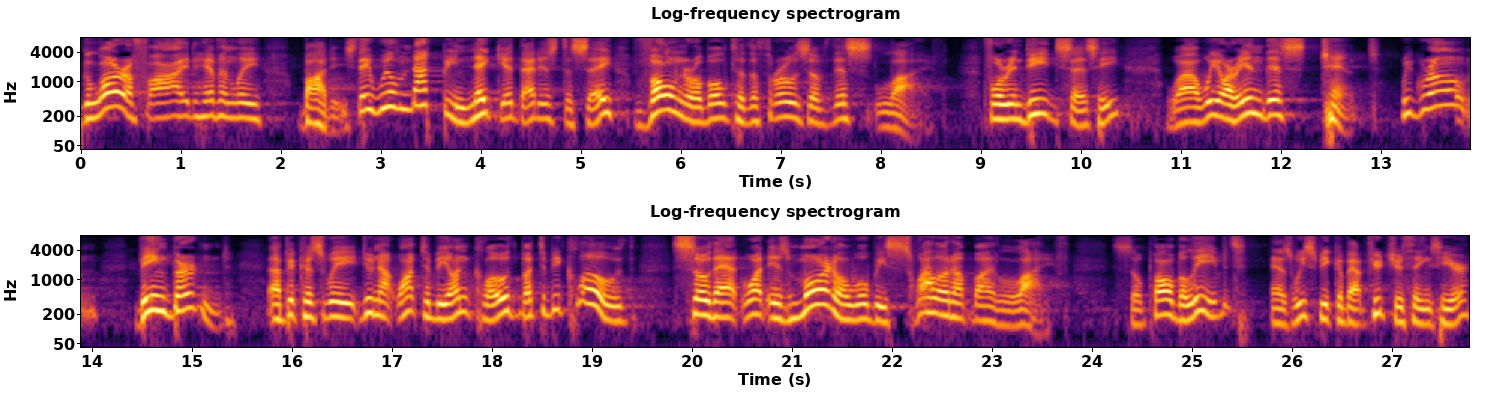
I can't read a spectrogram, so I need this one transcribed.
glorified heavenly bodies. They will not be naked, that is to say, vulnerable to the throes of this life. For indeed, says he, while we are in this tent, we groan, being burdened, uh, because we do not want to be unclothed, but to be clothed, so that what is mortal will be swallowed up by life. So Paul believed, as we speak about future things here,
